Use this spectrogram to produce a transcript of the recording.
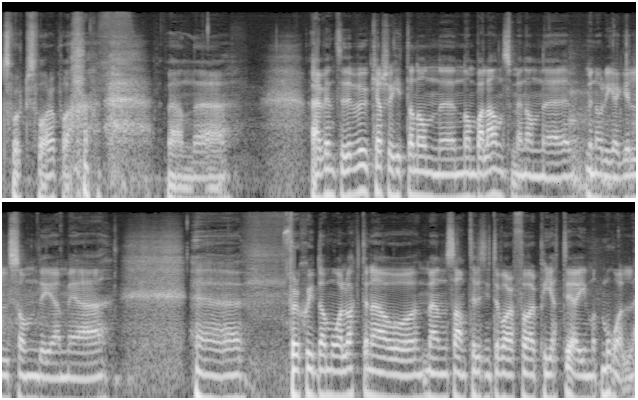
Svårt att svara på. Men eh, jag vet inte, det var kanske att hitta någon, eh, någon balans med någon, eh, med någon regel som det är med eh, för att skydda målvakterna och, men samtidigt inte vara för petiga in mot mål.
